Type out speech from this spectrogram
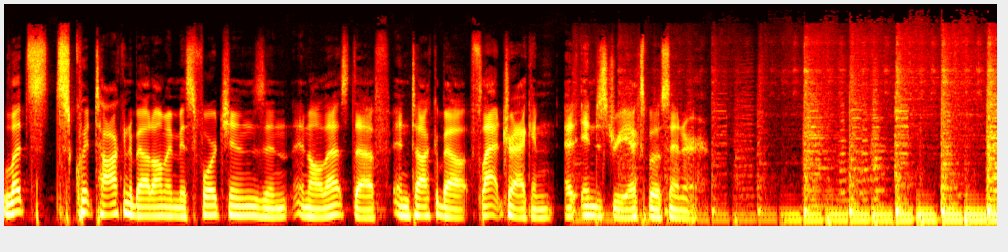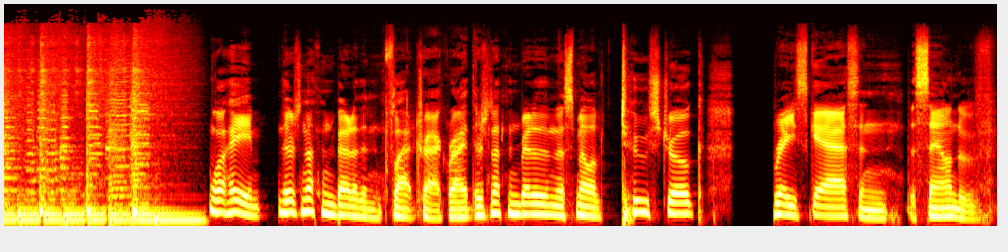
let's quit talking about all my misfortunes and, and all that stuff and talk about flat tracking at Industry Expo Center. Well, hey, there's nothing better than flat track, right? There's nothing better than the smell of two stroke race gas and the sound of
